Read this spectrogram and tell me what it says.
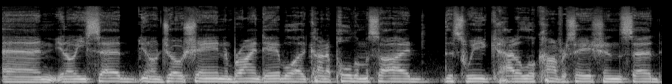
And, you know, he said, you know, Joe Schoen and Brian Daboll had kind of pulled him aside this week, had a little conversation, said,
